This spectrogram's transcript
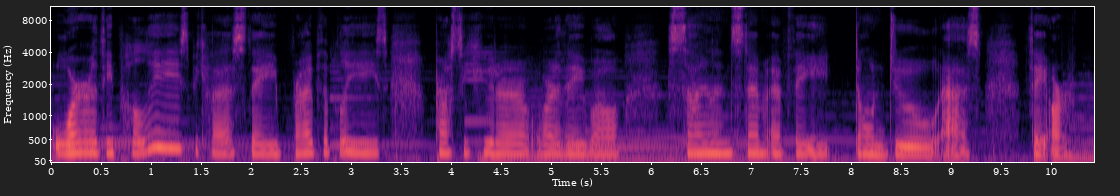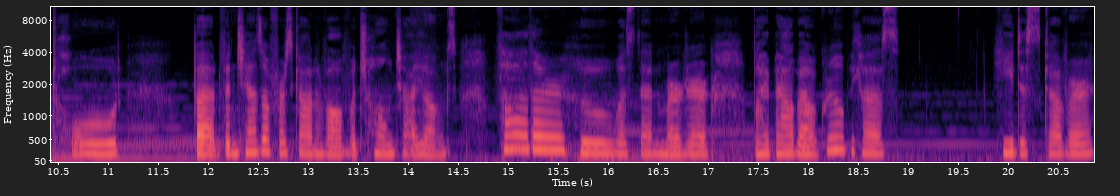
or the police because they bribe the police, prosecutor, or they will silence them if they don't do as they are told. But Vincenzo first got involved with Hong Cha Young's father, who was then murdered by Babel Group because he discovered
